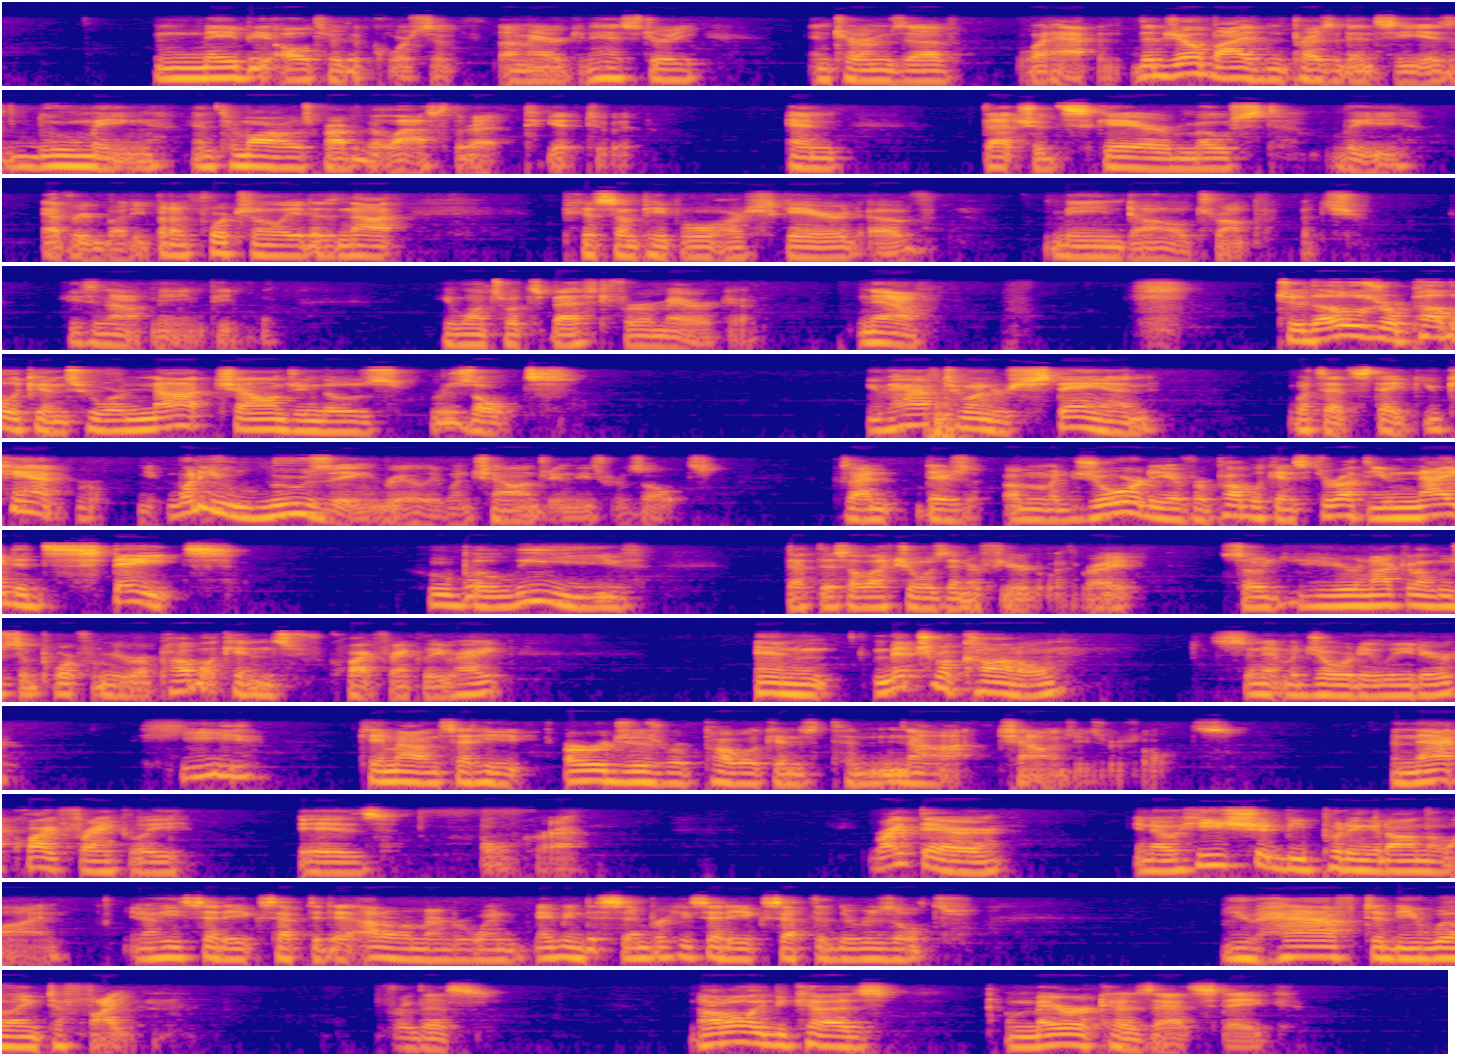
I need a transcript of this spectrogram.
maybe alter the course of American history in terms of what happened. The Joe Biden presidency is looming, and tomorrow is probably the last threat to get to it. And that should scare mostly everybody. But unfortunately, it is not because some people are scared of mean Donald Trump, which he's not mean, people. He wants what's best for America. Now, to those Republicans who are not challenging those results, you have to understand what's at stake. You can't, what are you losing really when challenging these results? Because there's a majority of Republicans throughout the United States who believe that this election was interfered with, right? So you're not going to lose support from your Republicans, quite frankly, right? And Mitch McConnell, Senate Majority Leader, he came out and said he urges Republicans to not challenge these results. And that, quite frankly, is bullcrap. Right there, you know, he should be putting it on the line. You know, he said he accepted it. I don't remember when, maybe in December, he said he accepted the results. You have to be willing to fight for this. Not only because America is at stake,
